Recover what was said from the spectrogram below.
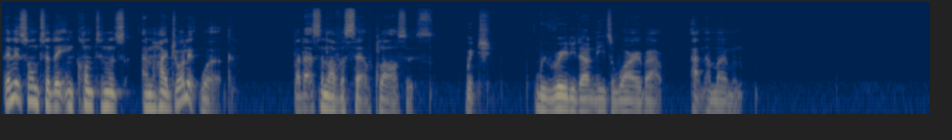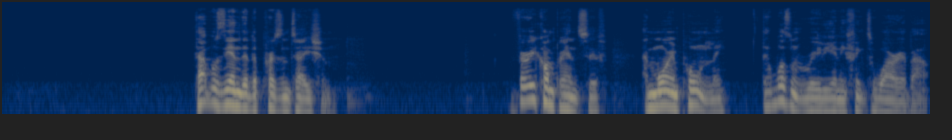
Then it's on to the incontinence and hydraulic work. But that's another set of classes, which we really don't need to worry about at the moment. That was the end of the presentation. Very comprehensive, and more importantly, there wasn't really anything to worry about.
